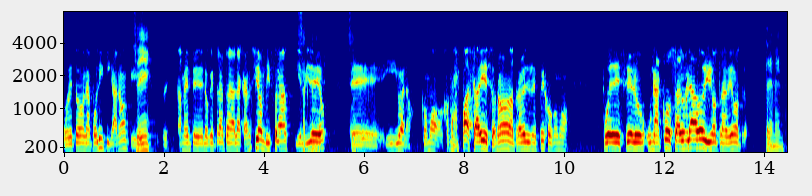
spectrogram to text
sobre todo en la política, ¿no? Que precisamente de lo que trata la canción, disfraz y el video. Eh, y bueno, ¿cómo, ¿cómo pasa eso, ¿no? A través de un espejo, ¿cómo puede ser una cosa de un lado y otra de otro? Tremendo.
